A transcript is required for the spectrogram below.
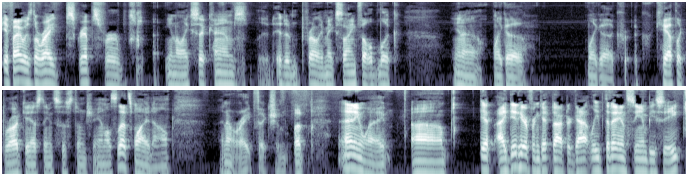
if I was to write scripts for, you know, like sitcoms, it, it'd probably make Seinfeld look, you know, like a like a, Catholic broadcasting system channel. So that's why I don't. I don't write fiction. But anyway, uh, it, I did hear from Get Dr. Gottlieb today on CNBC,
